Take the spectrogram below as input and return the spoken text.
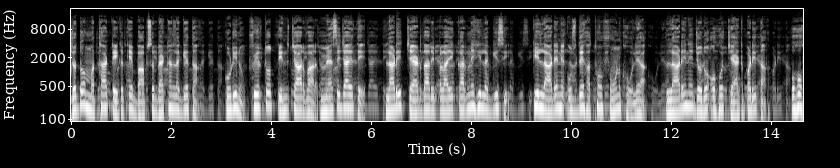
ਜਦੋਂ ਮੱਥਾ ਟੇਕ ਕੇ ਵਾਪਸ ਬੈਠਣ ਲੱਗੇ ਤਾਂ ਕੁੜੀ ਨੂੰ ਫਿਰ ਤੋਂ 3-4 ਵਾਰ ਮੈਸੇਜ ਆਏ ਤੇ ਲਾੜੀ ਚੈਟ ਦਾ ਰਿਪਲਾਈ ਕਰਨੇ ਹੀ ਲੱਗੀ ਸੀ ਕਿ ਲਾੜੇ ਨੇ ਉਸ ਦੇ ਹੱਥੋਂ ਫੋਨ ਖੋ ਲਿਆ। ਲਾੜੇ ਨੇ ਜਦੋਂ ਉਹ ਚੈਟ ਪੜੀ ਤਾਂ ਉਹ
